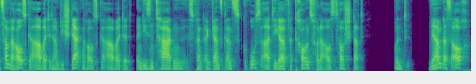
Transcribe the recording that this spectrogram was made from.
Das haben wir rausgearbeitet, haben die Stärken rausgearbeitet in diesen Tagen. Es fand ein ganz, ganz großartiger, vertrauensvoller Austausch statt. Und wir haben das auch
